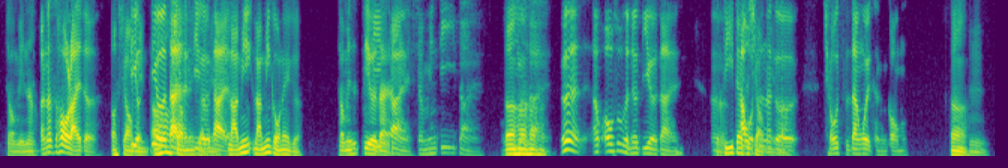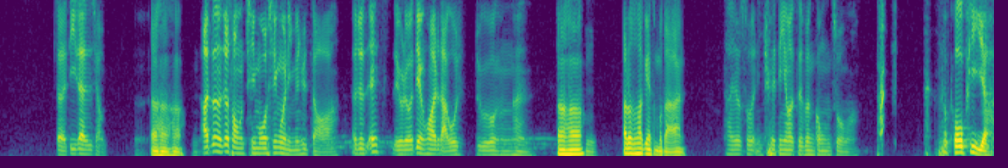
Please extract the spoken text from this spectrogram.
小明呢？啊，那是后来的哦，小明第二代，哦、第二代拉米拉米狗那个，小明是第二代，代小明第一代，嗯哼哼，因为欧舒成就第二代，嗯、第一代是小明、啊啊、我是那个求子弹未成功，嗯嗯，对，第一代是小明。嗯哼哼，啊，真的就从奇摩新闻里面去找啊，那就是哎，有留电话就打过去问看看。嗯哼，嗯，他都说他给你什么答案？他就说：“你确定要这份工作吗？” 他破屁呀，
